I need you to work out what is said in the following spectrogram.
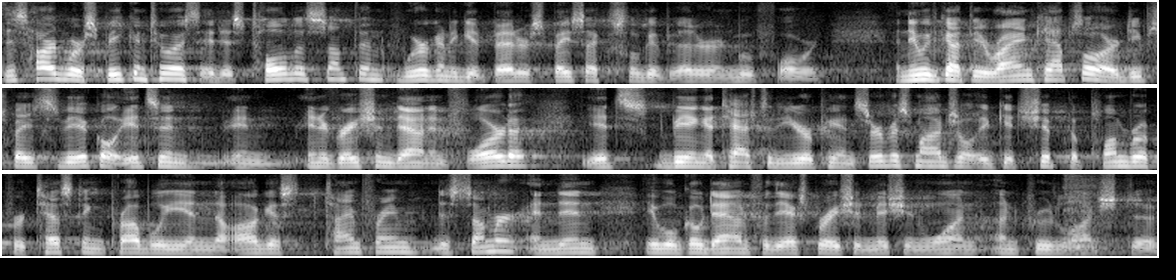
this hardware speaking to us, it has told us something. We're going to get better. SpaceX will get better and move forward. And then we've got the Orion capsule, our deep space vehicle. It's in, in integration down in Florida. It's being attached to the European service module. It gets shipped to Plum Brook for testing probably in the August timeframe this summer. And then it will go down for the exploration mission one, uncrewed launch to,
